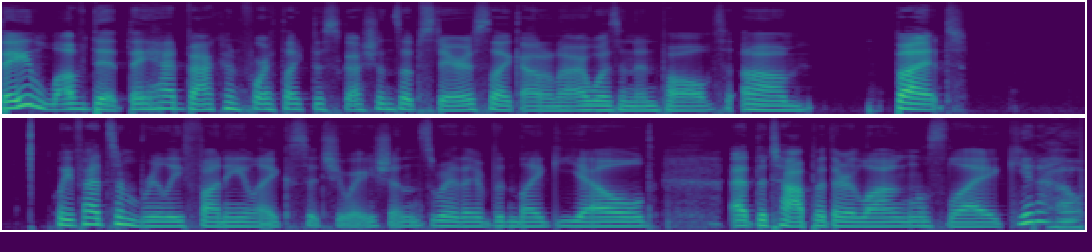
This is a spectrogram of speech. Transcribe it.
They loved it. They had back and forth like discussions upstairs. Like I don't know, I wasn't involved, um, but we've had some really funny like situations where they've been like yelled at the top of their lungs like you know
